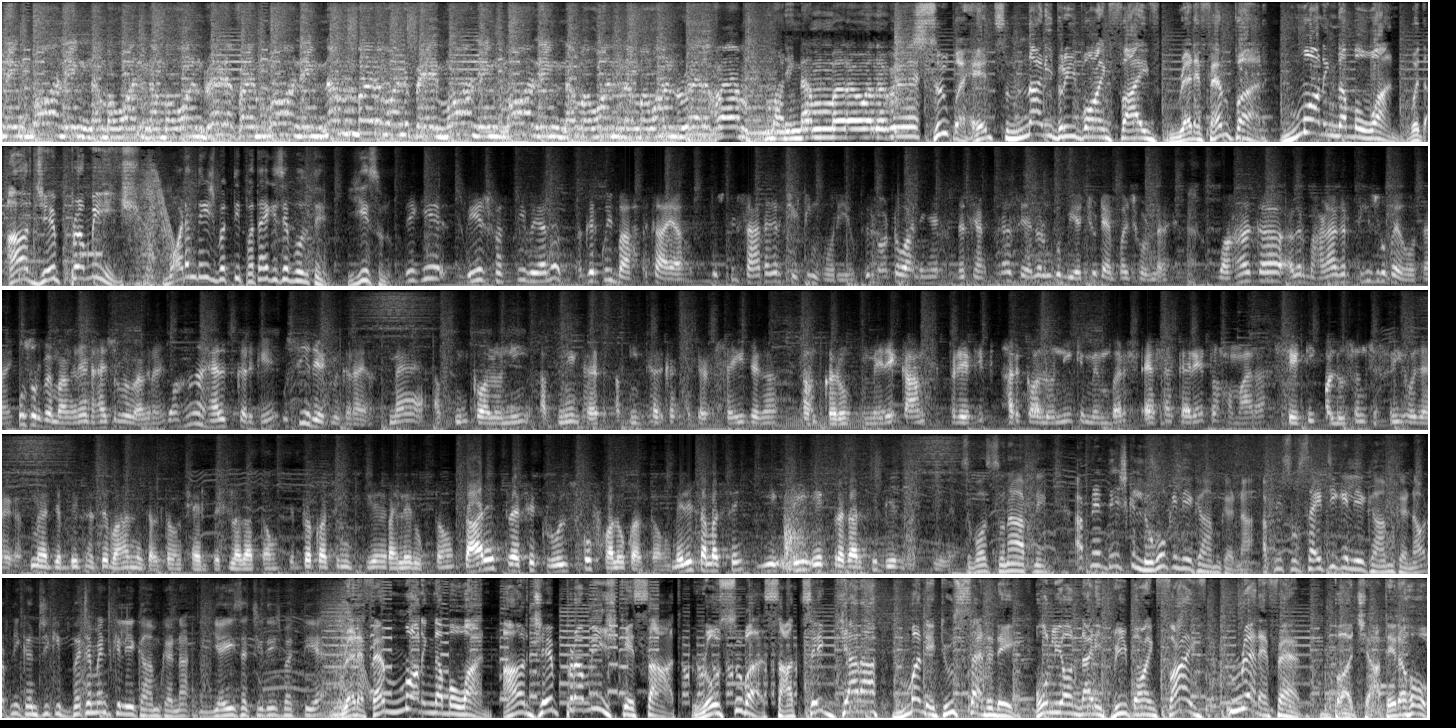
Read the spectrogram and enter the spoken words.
morning, morning, number one, number one, Red FM morning, number one, pay morning, morning, number red FM morning number one पे super hits 93.5 red FM पर morning number one with RJ Pramish modern देशभक्ति पता है किसे बोलते हैं? ये सुनो। देखिए देशभक्ति भैया ना अगर कोई बाहर का आया हो उसके साथ अगर चीटिंग हो रही हो फिर ऑटो वाले हैं रथ यात्रा से अगर उनको बीएचयू टेंपल छोड़ना है वहाँ का अगर भाड़ा अगर तीस रूपए होता है दो सौ रुपए मांग रहे हैं ढाई सौ रुपए मांग रहे हैं वहाँ हेल्प करके उसी रेट में कराया। मैं अपनी कॉलोनी अपने घर अपने घर का सही जगह करूँ। मेरे काम से प्रेरित हर कॉलोनी के मेंबर्स ऐसा करें तो हमारा सिटी पॉल्यूशन से फ्री हो जाएगा। मैं जब भी घर से बाहर निकलता हूँ हेलमेट लगाता हूँ जब तक क्रॉसिंग पहले रुकता हूँ, सारे ट्रैफ़िक रूल्स को फॉलो करता हूँ। मेरी समझ से ये भी एक प्रकार की देशभक्ति तो बहुत सुना आपने। अपने देश के लोगों के लिए काम करना, अपनी सोसाइटी के लिए काम करना और अपनी कंट्री की बेटरमेंट के लिए काम करना, यही सच्ची देशभक्ति है। Red F M morning number one R J Pravesh के साथ। रोज सुबह सात से ग्यारह Monday to Saturday only on 93.5 red F M बचाते रहो।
